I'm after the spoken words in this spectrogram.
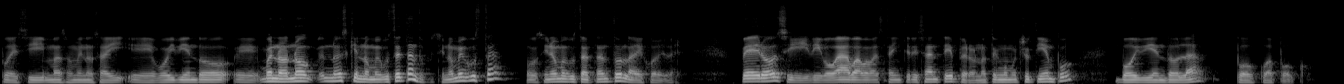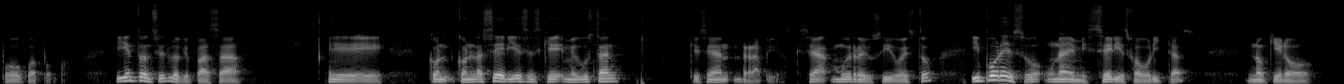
pues sí, más o menos ahí eh, voy viendo. Eh, bueno, no, no es que no me guste tanto. Si no me gusta o si no me gusta tanto, la dejo de ver. Pero si digo, ah, va, va, está interesante, pero no tengo mucho tiempo, voy viéndola poco a poco, poco a poco. Y entonces lo que pasa con, las series es que me gustan que sean rápidas, que sea muy reducido esto. Y por eso una de mis series favoritas, no quiero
